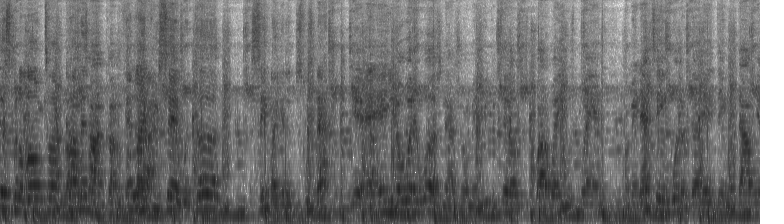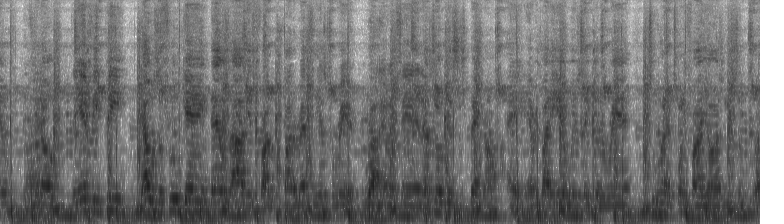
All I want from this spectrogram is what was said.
it's been a long time Long coming. time coming for And like Doug. you said, with Doug, it seemed like it just was natural. Yeah, and, and you know what? It was natural. I mean, you can tell just by the way he was playing. I mean, that team wouldn't have done anything without him. You know, the MVP, that was a fluke game. That was obvious by the, by the rest of his career. Right. You know what I'm saying? And that's no disrespect. Uh, hey, everybody here wish they could have ran 225 yards in the Super Bowl.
